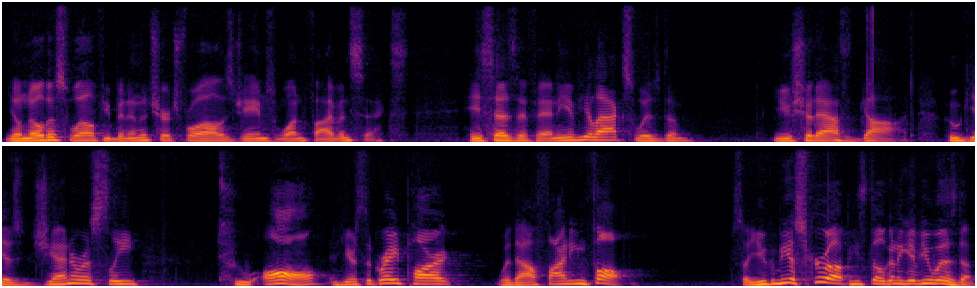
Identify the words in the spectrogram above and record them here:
You'll know this well if you've been in the church for a while, is James 1 5 and 6. He says, If any of you lacks wisdom, you should ask God, who gives generously to all, and here's the great part, without finding fault. So you can be a screw up, he's still going to give you wisdom.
